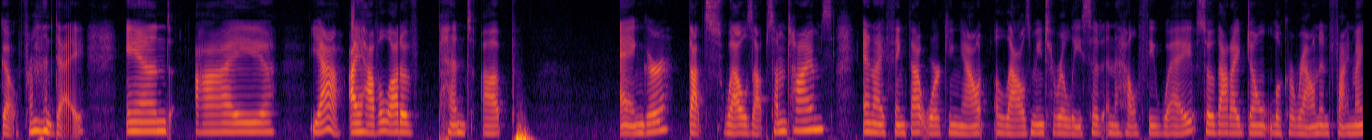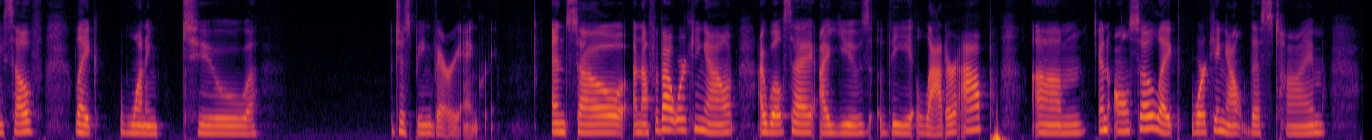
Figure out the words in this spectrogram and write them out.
go from the day. And I yeah, I have a lot of pent up anger that swells up sometimes. And I think that working out allows me to release it in a healthy way so that I don't look around and find myself like wanting to just being very angry. And so, enough about working out. I will say I use the Ladder app. Um, and also, like working out this time,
